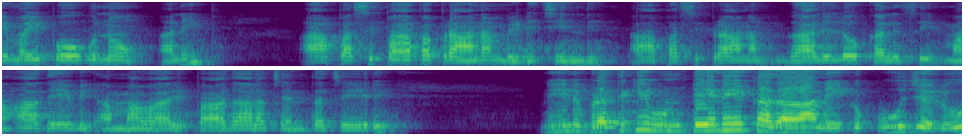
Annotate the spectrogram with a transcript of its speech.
ఏమైపోవునో అని ఆ పసిపాప ప్రాణం విడిచింది. ఆ పసి ప్రాణం గాలిలో కలిసి మహాదేవి అమ్మవారి పాదాల చెంత చేరి నేను బ్రతికి ఉంటేనే కదా నీకు పూజలు.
